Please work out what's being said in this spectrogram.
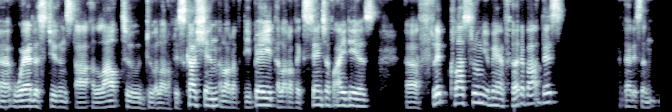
uh, where the students are allowed to do a lot of discussion, a lot of debate, a lot of exchange of ideas. Uh, flipped classroom, you may have heard about this. That is an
